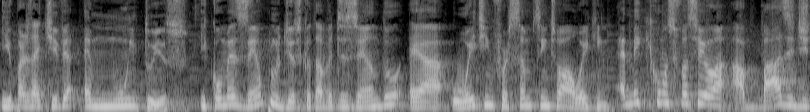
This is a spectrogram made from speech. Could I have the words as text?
E o Parasite Eve é muito isso. E como exemplo disso que eu tava dizendo é a Waiting for Something to Awaken. É meio que como se fosse a, a base de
